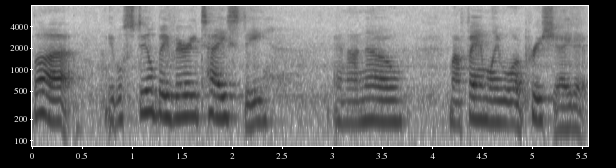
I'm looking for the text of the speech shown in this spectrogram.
But it will still be very tasty. And I know my family will appreciate it.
